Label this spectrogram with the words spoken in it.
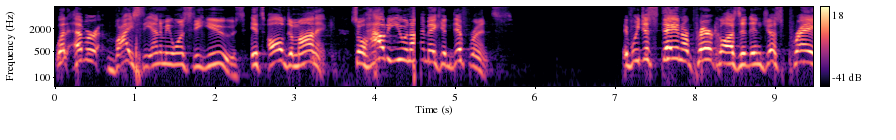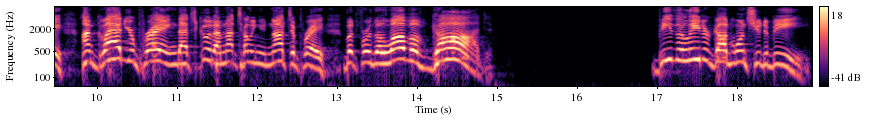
whatever vice the enemy wants to use, it's all demonic. So, how do you and I make a difference? If we just stay in our prayer closet and just pray, I'm glad you're praying. That's good. I'm not telling you not to pray. But for the love of God, be the leader God wants you to be.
